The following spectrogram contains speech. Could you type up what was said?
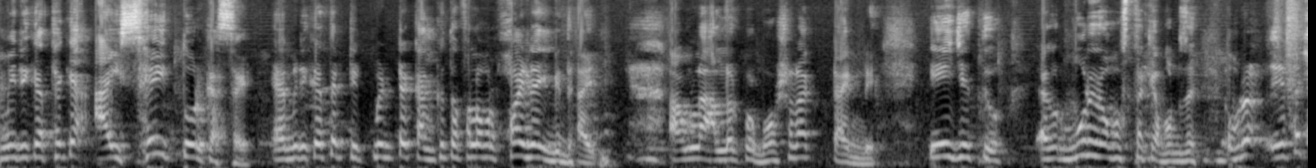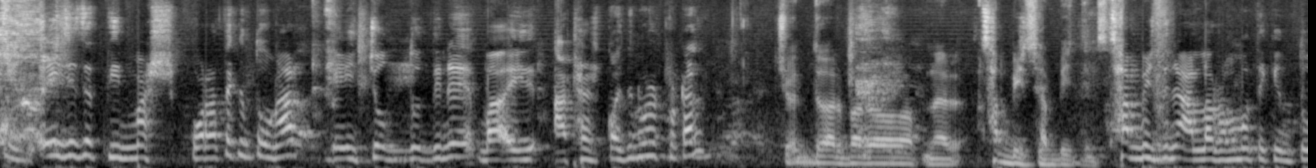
আমেরিকা থেকে আইসেই তোর কাছে। আমেরিকাতে ট্রিটমেন্টটা কাঙ্ক্ষিত ফলাফল হয় নাই বিধায়। আমরা আল্লাহর পর ভরসা রাখ টাইম নেই। এই যে তো এখন মনের অবস্থা কেমন যে ওনার এটা কি এই যে যে তিন মাস করাতে কিন্তু ওনার এই চোদ্দ দিনে বা এই আঠাশ কয়দিন ওনার টোটাল চোদ্দ আর বারো আপনার ছাব্বিশ ছাব্বিশ দিন। ছাব্বিশ দিনে আল্লাহর রহমতে কিন্তু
